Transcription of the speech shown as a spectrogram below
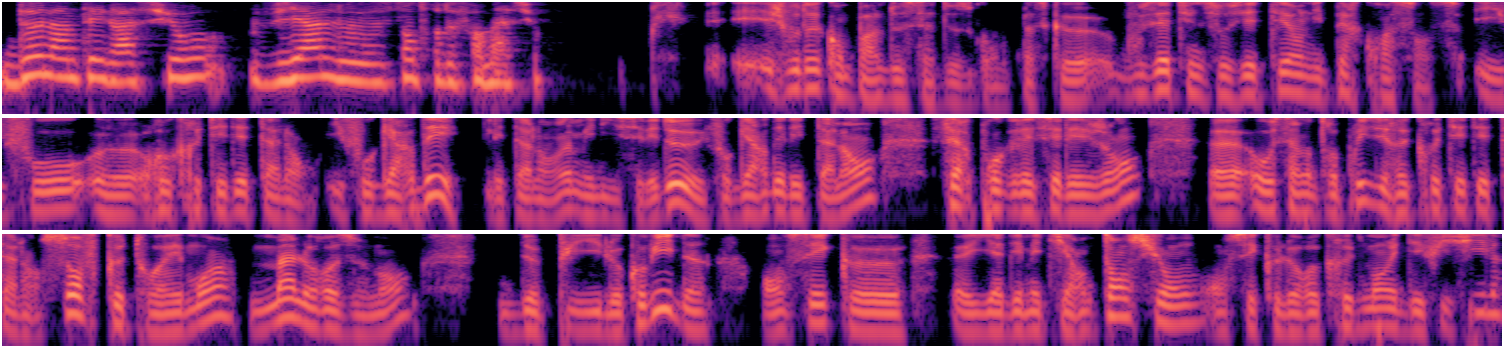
de l'intégration via le centre de formation. Et je voudrais qu'on parle de ça deux secondes, parce que vous êtes une société en hyper-croissance. Il faut euh, recruter des talents. Il faut garder les talents. Hein, Mélie, c'est les deux. Il faut garder les talents, faire progresser les gens euh, au sein de l'entreprise et recruter des talents. Sauf que toi et moi, malheureusement, depuis le Covid, on sait qu'il euh, y a des métiers en tension, on sait que le recrutement est difficile.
